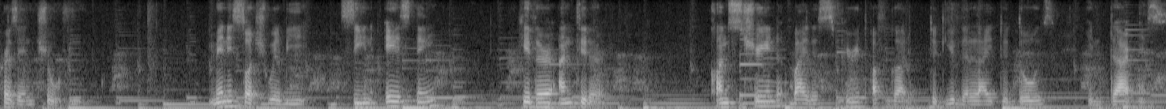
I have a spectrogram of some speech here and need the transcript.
present truth. Many such will be seen hasting hither and thither constrained by the Spirit of God to give the light to those in darkness.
